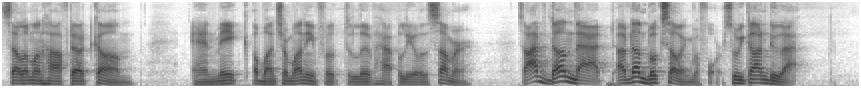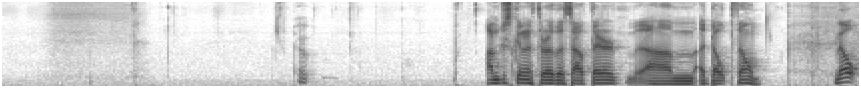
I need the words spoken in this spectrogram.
sell them on half.com, and make a bunch of money for to live happily over the summer. So I've done that. I've done book selling before, so we can't do that. I'm just gonna throw this out there: um, adult film. No,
